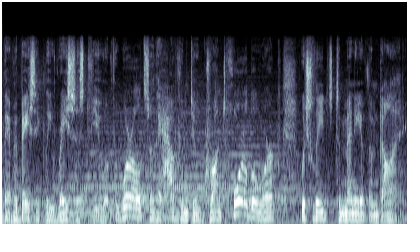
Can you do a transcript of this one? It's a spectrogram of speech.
They have a basically racist view of the world, so they have them do grunt, horrible work, which leads to many of them dying.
